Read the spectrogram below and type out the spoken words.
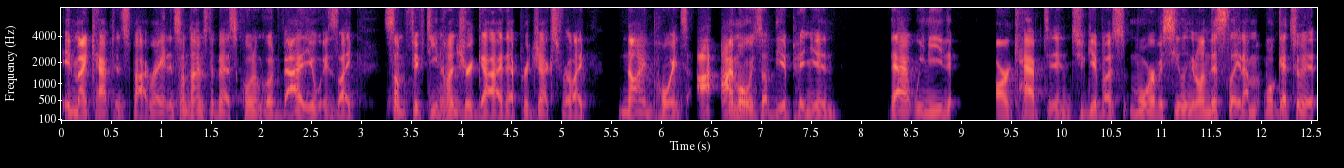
in my captain spot, right? And sometimes the best quote unquote value is like some 1500 guy that projects for like nine points. I, I'm always of the opinion that we need our captain to give us more of a ceiling. And on this slate, I'm, we'll get to it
